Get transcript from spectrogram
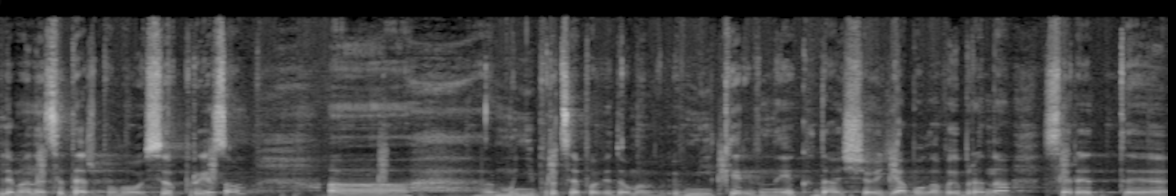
Для мене це теж було сюрпризом. Мені про це повідомив мій керівник, да, що я була вибрана серед е,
